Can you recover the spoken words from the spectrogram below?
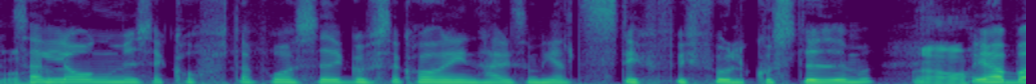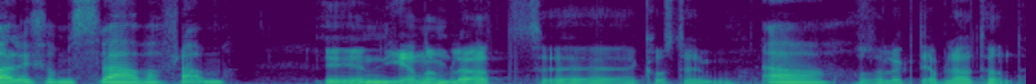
Vad Så här lång mysig kofta på sig. Gustav kommer in här liksom helt stiff i full kostym. Ja, Och jag bara liksom svävar fram. i en genomblöt eh, kostym. Ja. Och så luktar jag blöt hund.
